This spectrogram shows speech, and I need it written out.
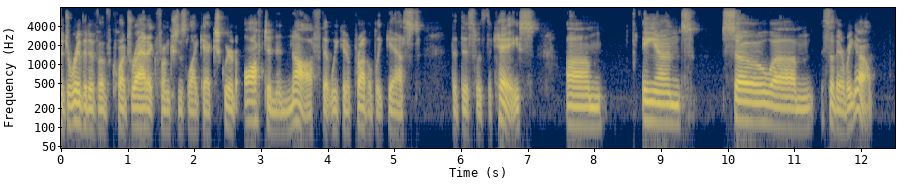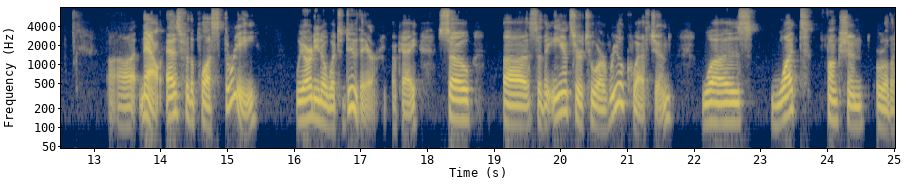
the derivative of quadratic functions like x squared often enough that we could have probably guessed that this was the case. Um, and so, um, so there we go. Uh, now, as for the plus 3, we already know what to do there, okay? So, uh, so the answer to our real question was what function, or the,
